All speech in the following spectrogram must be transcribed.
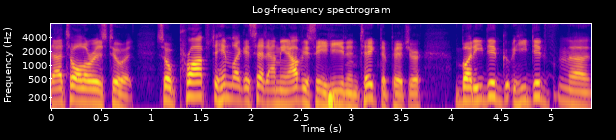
That's all there is to it. So props to him. Like I said, I mean, obviously he didn't take the picture, but he did. He did uh,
